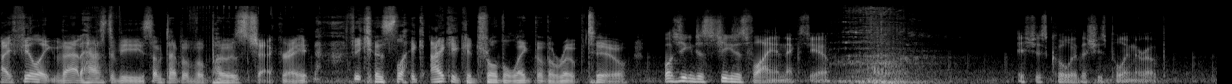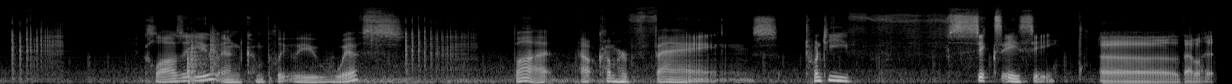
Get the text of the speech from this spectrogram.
I feel like that has to be some type of a pose check, right? because like I can control the length of the rope too. Well, she can just she can just fly in next to you. It's just cooler that she's pulling the rope. Claws at you and completely whiffs, but out come her fangs. Twenty six AC Uh, that'll hit.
